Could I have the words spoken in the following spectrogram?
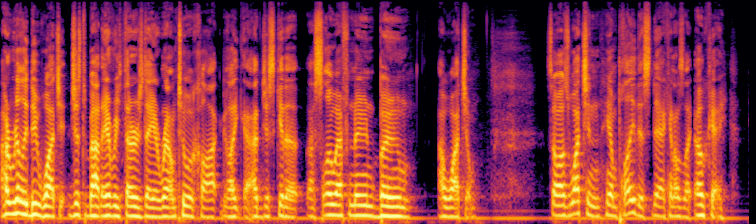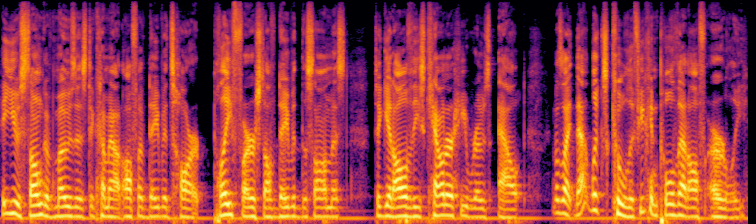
I really do watch it just about every Thursday around two o'clock. Like I just get a, a slow afternoon, boom, I watch them. So I was watching him play this deck, and I was like, okay, he used Song of Moses to come out off of David's heart, play first off David the Psalmist to get all of these counter heroes out. And I was like, that looks cool if you can pull that off early.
